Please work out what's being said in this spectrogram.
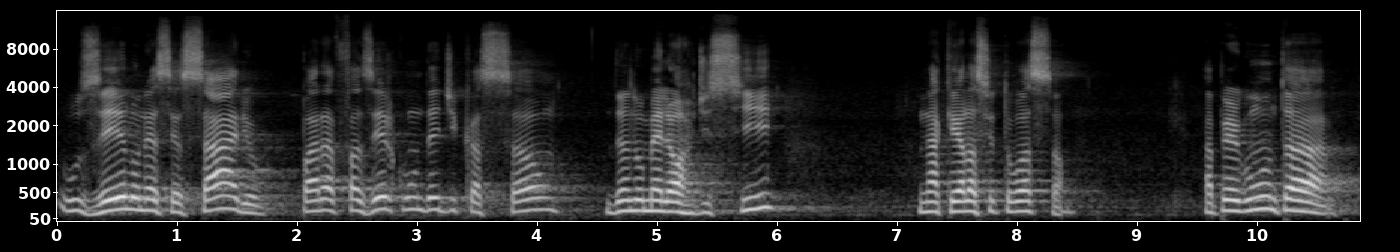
o zelo necessário para fazer com dedicação, dando o melhor de si naquela situação. A pergunta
